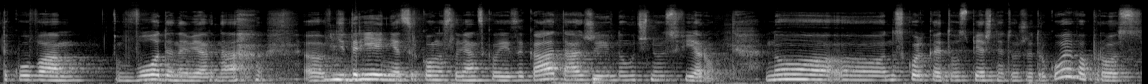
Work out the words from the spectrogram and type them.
такого ввода, наверное, э, внедрения церковно-славянского языка также и в научную сферу. Но э, насколько это успешно, это уже другой вопрос,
